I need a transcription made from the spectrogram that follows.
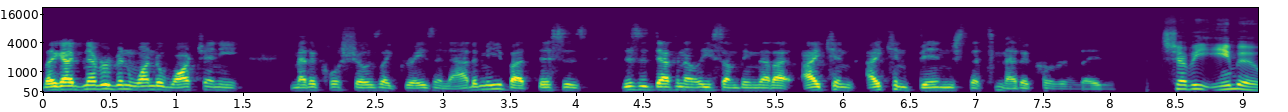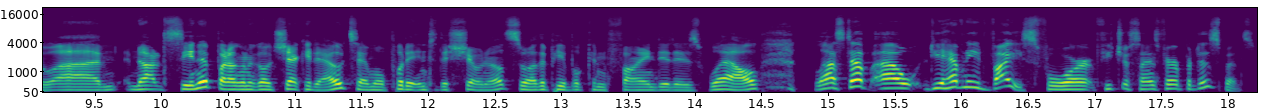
like I've never been one to watch any medical shows like Grey's Anatomy but this is this is definitely something that I, I can I can binge that's medical related Chubby Emu. Uh, I've not seen it, but I'm going to go check it out and we'll put it into the show notes so other people can find it as well. Last up, uh, do you have any advice for future science fair participants?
